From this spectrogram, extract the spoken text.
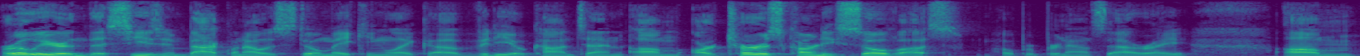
earlier in this season back when i was still making like uh, video content um arturas karnisovas hope i pronounced that right um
